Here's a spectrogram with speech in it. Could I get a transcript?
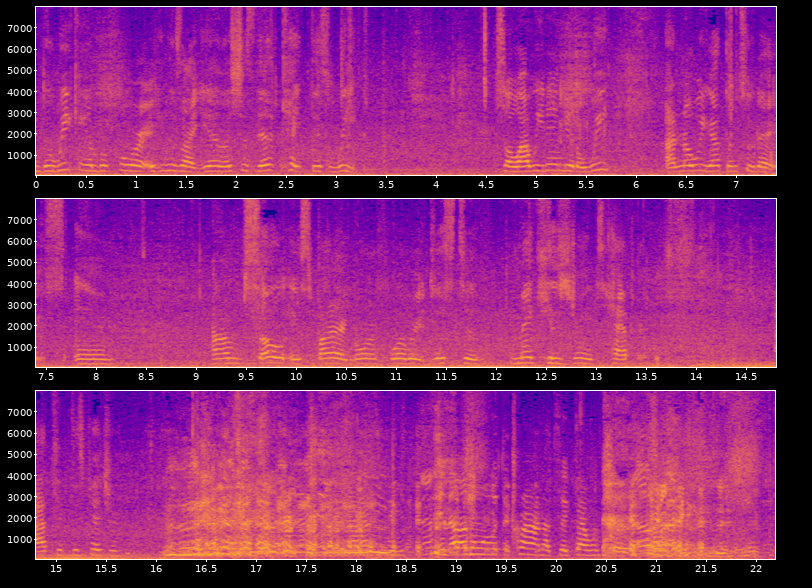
the weekend before. and He was like, "Yeah, let's just dedicate this week." So while we didn't get a week, I know we got them two days, and I'm so inspired going forward just to make his dreams happen. I took this picture. and the other one with the crown, I took that one too.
